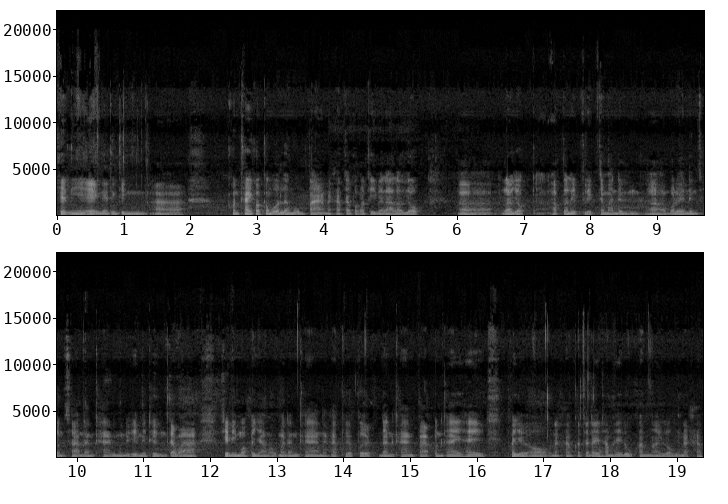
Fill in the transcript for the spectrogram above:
เคสนี้เองเนี่ยจริงๆคนไข้ก็กังวลเรื่องมุมปากนะครับ แต่ปกติเวลาเรายก เรายก upper lip flip จะมาหนึ่งบริเวณหนึ่งส่วนสามด้านข้างมือถือไม่ถึง แต่ว่าเคสนี้หมอพยายามออกมาด้านข้างนะครับ เพื่อเปิดด้านข้างปากคนไข้ให้เพเยอออกนะครับ ก็จะได้ทำให้ดูความน้อยลงนะครับ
